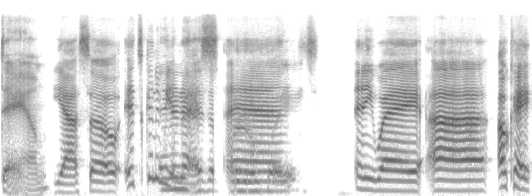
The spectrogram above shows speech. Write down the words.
damn. yeah so it's gonna be a Internet is mess. a brutal and place. anyway uh okay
